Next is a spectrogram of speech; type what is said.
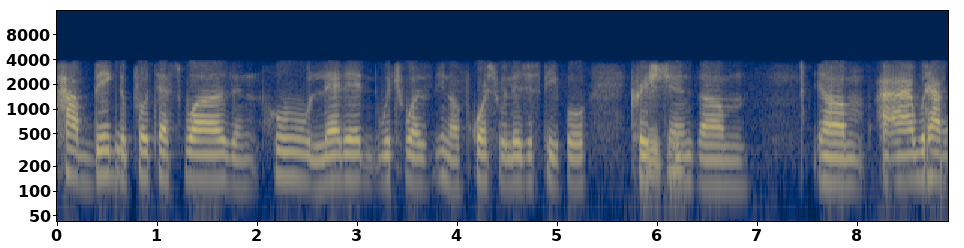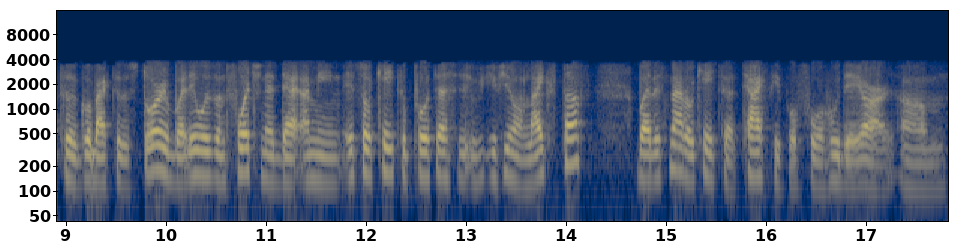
how big the protest was and who led it, which was, you know, of course, religious people, Christians. Um, um, I, I would have to go back to the story, but it was unfortunate that, I mean, it's okay to protest if, if you don't like stuff, but it's not okay to attack people for who they are. Um,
